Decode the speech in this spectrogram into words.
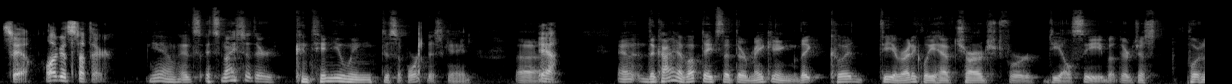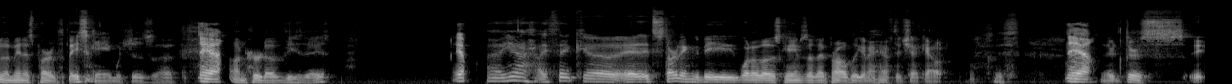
So yeah, a lot of good stuff there. Yeah, it's it's nice that they're continuing to support this game. Uh, Yeah. And the kind of updates that they're making, they could theoretically have charged for DLC, but they're just putting them in as part of the base game, which is uh, Yeah. unheard of these days. Yep. Uh, yeah, I think uh, it's starting to be one of those games that I'm probably going to have to check out. Yeah. There, there's, it,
